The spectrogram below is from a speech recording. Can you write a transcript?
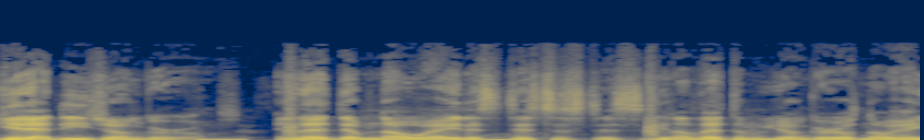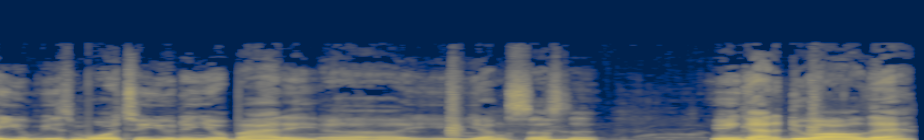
get at these young girls and let them know, hey, this this is this, you know, let them young girls know, hey, you it's more to you than your body, uh, uh young sister. You ain't got to do all that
